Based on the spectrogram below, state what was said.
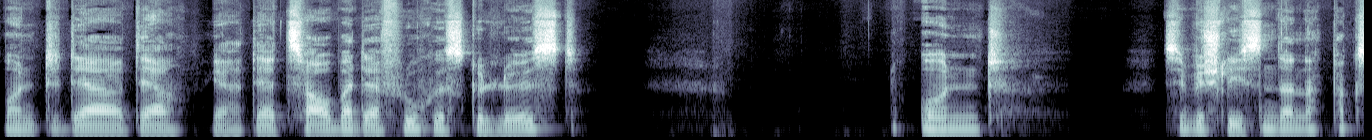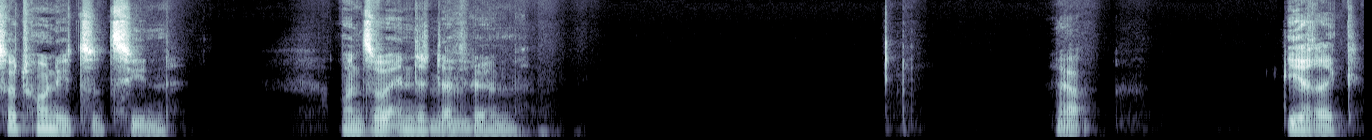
und der, der, ja, der Zauber, der Fluch ist gelöst und sie beschließen dann nach Paxatoni zu ziehen. Und so endet mhm. der Film. Ja. Erik,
